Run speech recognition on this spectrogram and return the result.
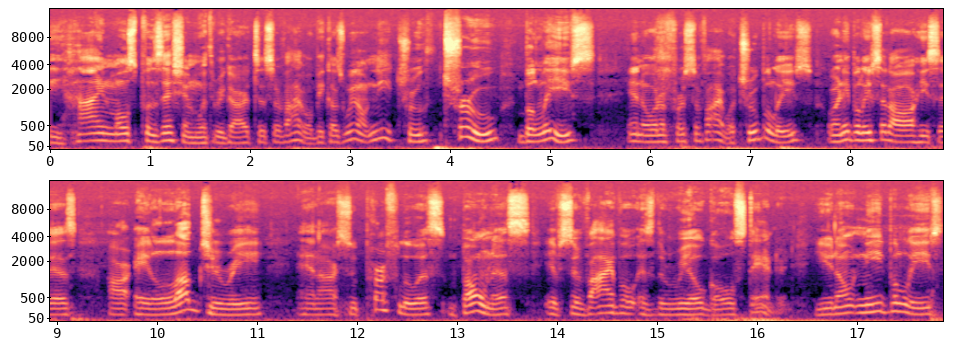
the hindmost position with regard to survival because we don't need truth, true beliefs in order for survival. True beliefs, or any beliefs at all, he says, are a luxury and are superfluous bonus if survival is the real gold standard. You don't need beliefs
